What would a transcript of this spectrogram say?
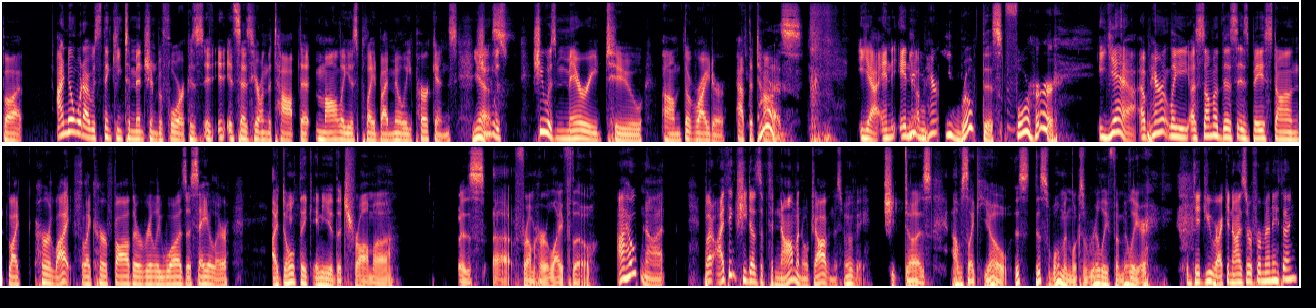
but I know what I was thinking to mention before because it, it, says here on the top that Molly is played by Millie Perkins. Yes. She was she was married to um, the writer at the time. Yes. Yeah, and, and apparently he wrote this for her. Yeah, apparently uh, some of this is based on like her life. Like her father really was a sailor. I don't think any of the trauma was uh, from her life, though. I hope not. But I think she does a phenomenal job in this movie. She does. I was like, "Yo, this this woman looks really familiar." Did you recognize her from anything?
